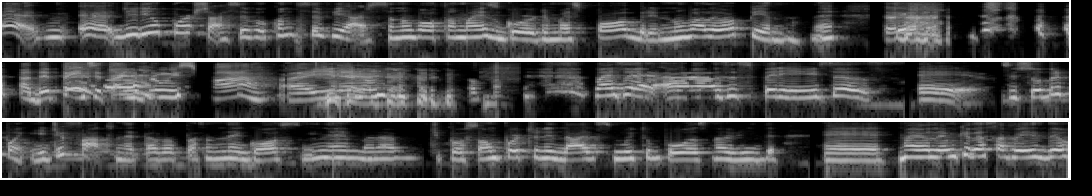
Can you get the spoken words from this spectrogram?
É, é diria o Porchat, você, quando você viaja, você não volta mais gordo, mais pobre, não valeu a pena, né? Ah, depende, você tá indo pra um spa, aí, né, não... Mas é, as experiências é, se sobrepõem. E de fato, né? Tava passando negócio assim, né? Marav tipo, são oportunidades muito boas na vida. É, mas eu lembro que dessa vez deu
